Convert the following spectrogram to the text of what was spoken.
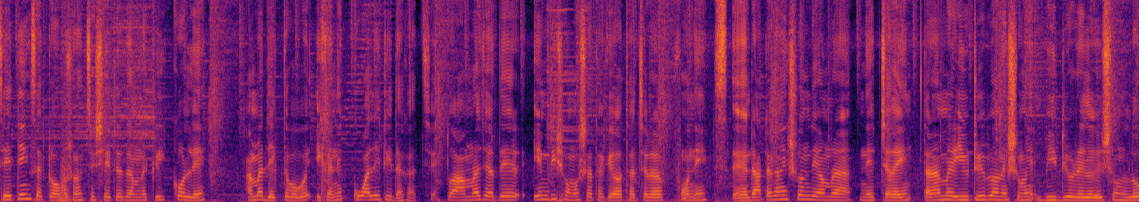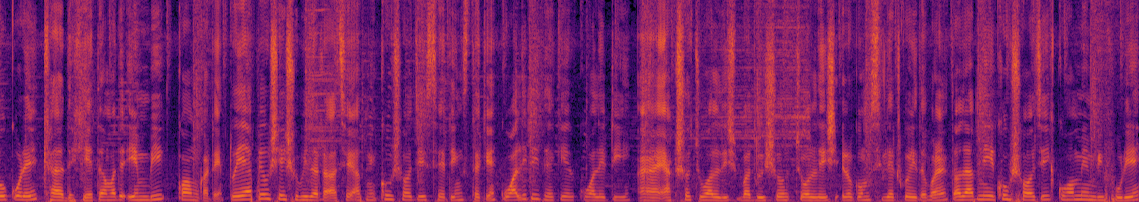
সেটিংস একটা অপশন আছে, সেটাতে আমরা ক্লিক করলে আমরা দেখতে পাবো এখানে কোয়ালিটি দেখাচ্ছে। তো আমরা যাদের এমবি সমস্যা থাকে, অর্থাৎ যারা ফোনে ডাটা কানেকশন দিয়ে আমরা নেট চালাই, তারা আমরা ইউটিউবে অনেক সময় ভিডিও রেজলিউশন লো করে খেলা দেখি, এতে আমাদের এমবি কম কাটে। তো এই অ্যাপেও সেই সুবিধাটা আছে। আপনি খুব সহজেই সেটিংস থেকে কোয়ালিটি থেকে এর কোয়ালিটি একশো চুয়াল্লিশ বা দুইশো চল্লিশ এরকম সিলেক্ট করে দিতে পারেন। তাহলে আপনি খুব সহজেই কম এমবি ফুরিয়ে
